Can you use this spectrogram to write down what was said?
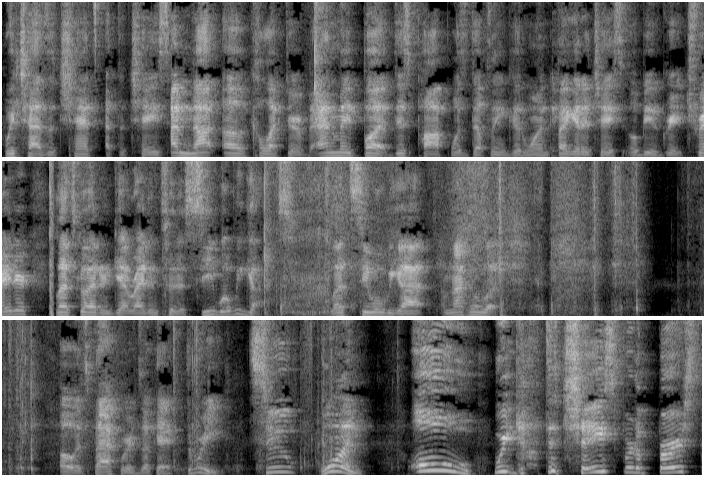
which has a chance at the chase. I'm not a collector of anime, but this pop was definitely a good one. If I get a chase, it'll be a great trader. Let's go ahead and get right into it, see what we got. Let's see what we got. I'm not gonna look. Oh, it's backwards. Okay, three, two, one. Oh, we got the chase for the first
